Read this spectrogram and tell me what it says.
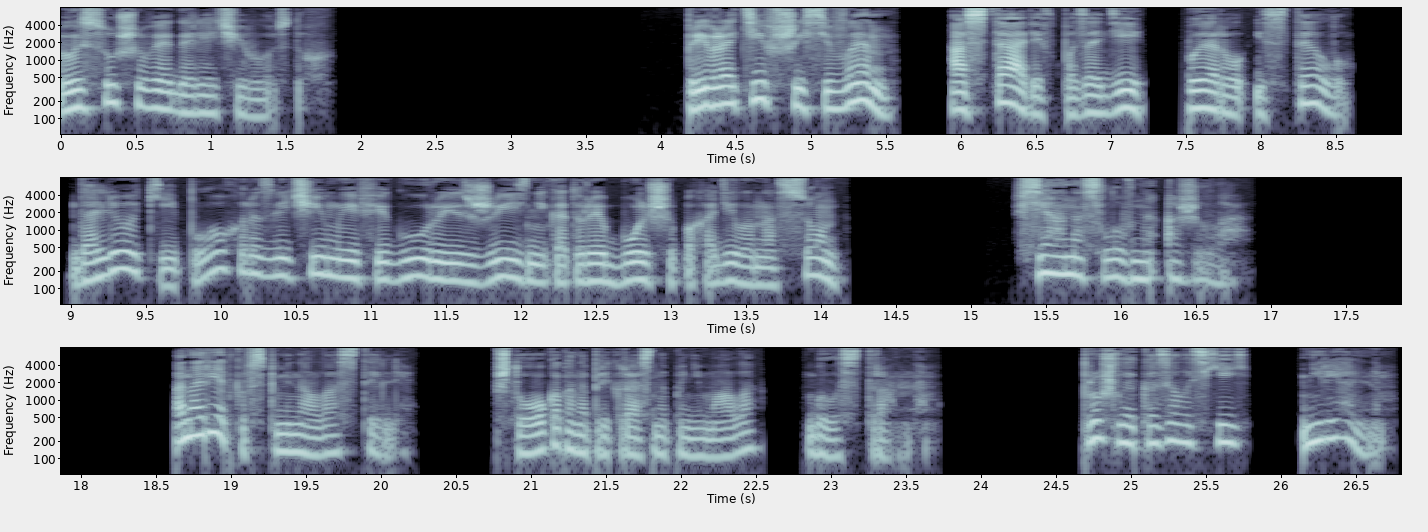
высушивая горячий воздух. Превратившись в Эн, оставив позади Перл и Стеллу, далекие, плохо различимые фигуры из жизни, которая больше походила на сон, вся она словно ожила. Она редко вспоминала о Стелле, что, как она прекрасно понимала, было странным. Прошлое казалось ей нереальным,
